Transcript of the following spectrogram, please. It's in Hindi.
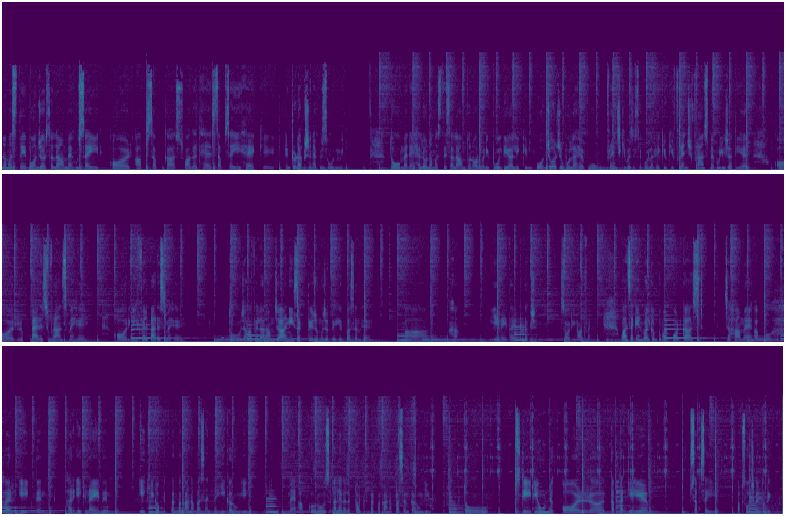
नमस्ते बॉन्जोर सलाम मैं हुसई और आप सबका स्वागत है सब सही है कि इंट्रोडक्शन एपिसोड में। तो मैंने हेलो नमस्ते सलाम तो नॉर्मली बोल दिया लेकिन बॉन्जोर जो बोला है वो फ्रेंच की वजह से बोला है क्योंकि फ्रेंच फ्रांस में बोली जाती है और पेरिस फ्रांस में है और ईफिल पेरिस में है। तो जहाँ फ़िलहाल हम जा नहीं सकते जो मुझे बेहद पसंद है आ, हाँ ये नहीं था introduction sorry not funny once again welcome to my podcast जहाँ मैं आपको हर एक दिन, हर एक नए दिन एक ही टॉपिक पर पकाना पसंद नहीं करूँगी। मैं आपको रोज़ अलग अलग टॉपिक पर पकाना पसंद करूँगी। तो स्टे ट्यून्ड और तब तक के लिए सब सही है। अब सोच कर तो देखो।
